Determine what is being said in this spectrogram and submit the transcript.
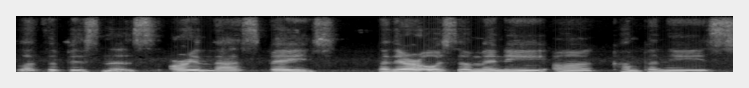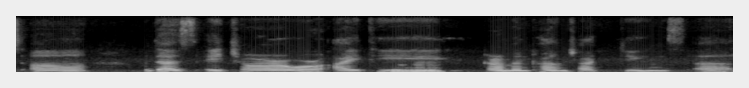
like the business are in that space, but there are also many uh, companies uh, does HR or IT, mm-hmm. government contracting, uh,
